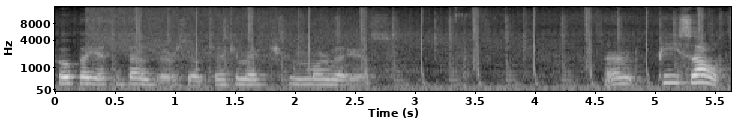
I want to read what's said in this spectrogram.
hope I get better soon so I can make more videos. And peace out!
